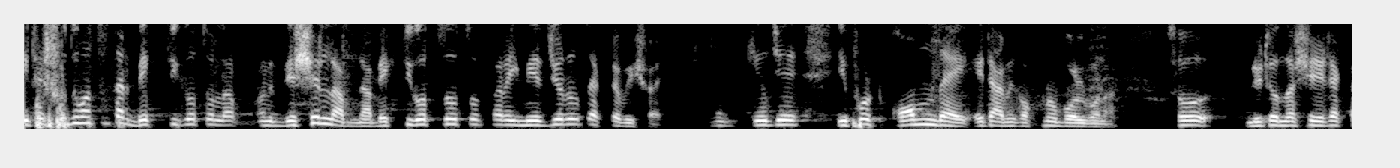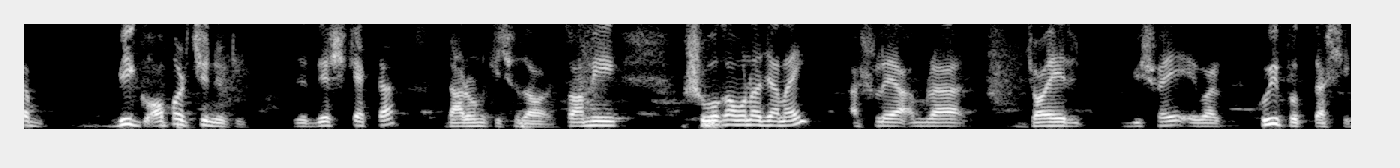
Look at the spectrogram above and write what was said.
এটা শুধুমাত্র তার ব্যক্তিগত লাভ মানে দেশের লাভ না, ব্যক্তিগত তো তার ইমেজেরও তো একটা বিষয়। সুতরাং কেউ যে ইফোর্ট কম দেয়, এটা আমি কখনো বলব না। সো লিটন দাসের এটা একটা বিগ অপরচুনিটি যে দেশকে একটা দারুণ কিছু দেওয়ার। তো আমি শুভকামনা জানাই। আসলে আমরা জয়ের বিষয়ে এবার খুবই প্রত্যাশী।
